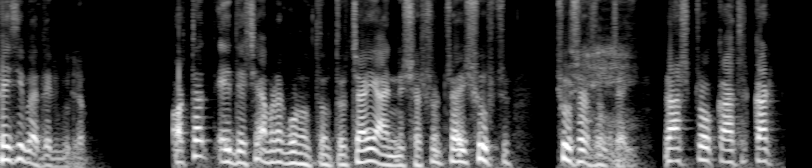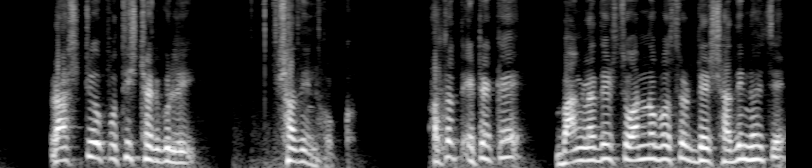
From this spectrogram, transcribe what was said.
ফেসিবাদের বিলোপ। অর্থাৎ এই দেশে আমরা গণতন্ত্র চাই আইনের শাসন চাই সুশাসন চাই। রাষ্ট্র কাট- রাষ্ট্রীয় প্রতিষ্ঠানগুলি স্বাধীন হোক। অর্থাৎ এটাকে বাংলাদেশ চুয়ান্ন বছর দেশ স্বাধীন হয়েছে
